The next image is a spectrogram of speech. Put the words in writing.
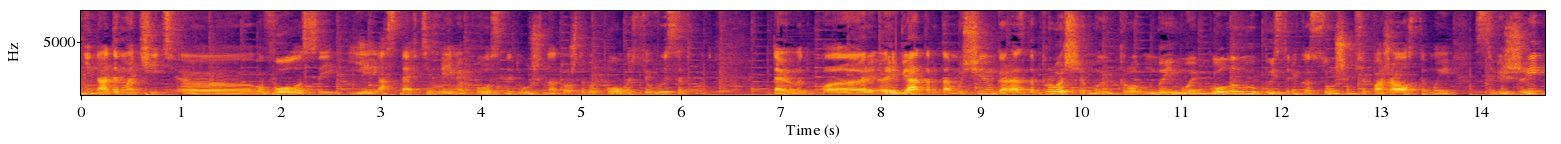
Не надо мочить э, волосы и оставьте время после душа на то, чтобы полностью высохнуть. Да, вот, э, ребятам, там, мужчинам гораздо проще. Мы, про, мы моем голову, быстренько сушимся, пожалуйста, мы свежи.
